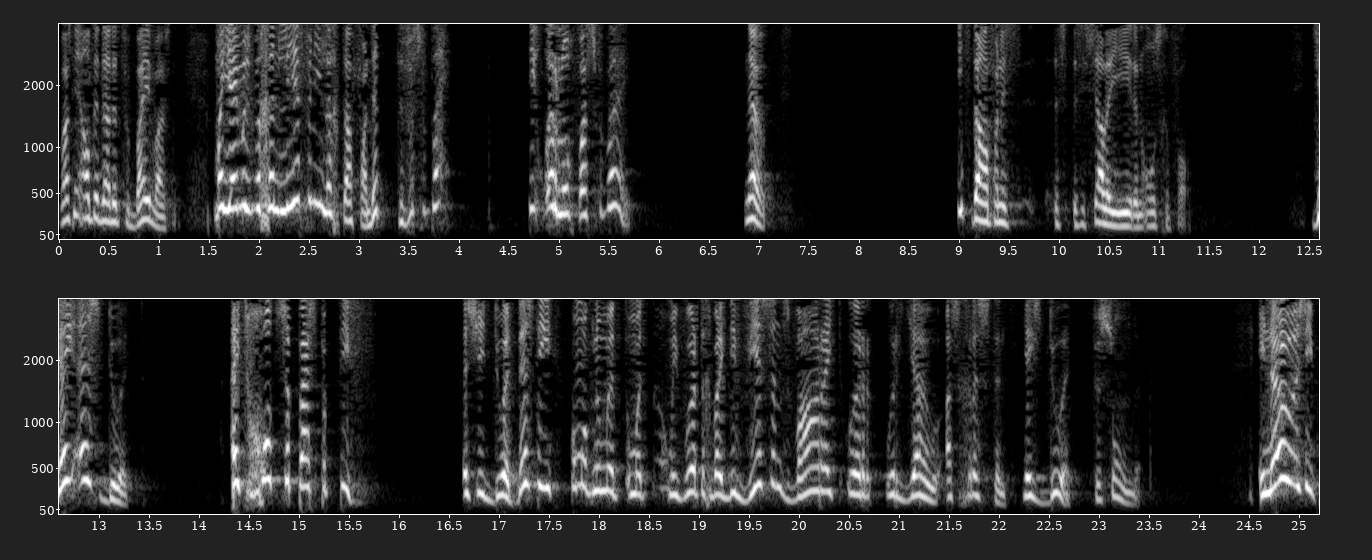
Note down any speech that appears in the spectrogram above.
was nie altyd dat dit verby was nie. Maar jy moes begin leef in die lig daarvan. Dit dit was verby. Die oorlog was verby. Nou. Iets daarvan is is is dieselfde hier in ons geval. Jy is dood. Uit God se perspektief is jy dood. Dis die kom ek noem dit om dit om die woord te gebruik, die wesenswaarheid oor oor jou as Christen. Jy's dood vir sonde. En nou is die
